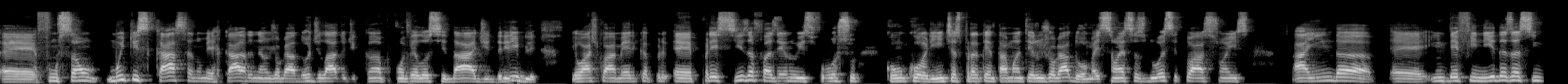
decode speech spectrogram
é, função muito escassa no mercado, né? Um jogador de lado de campo com velocidade, drible. Eu acho que o América é, precisa fazer um esforço com o Corinthians para tentar manter o jogador. Mas são essas duas situações ainda é, indefinidas, assim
